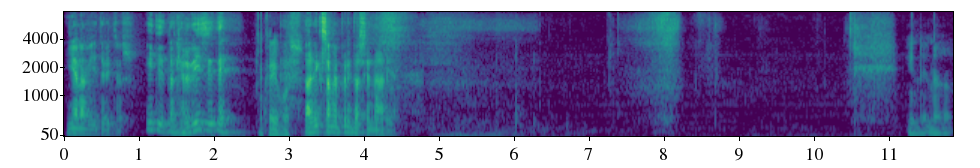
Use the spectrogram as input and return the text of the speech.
για να βγει τρίτος. Είτε τον κερδίζει, είτε... Ακριβώς. Τα δείξαμε πριν τα σενάρια. Είναι ένα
